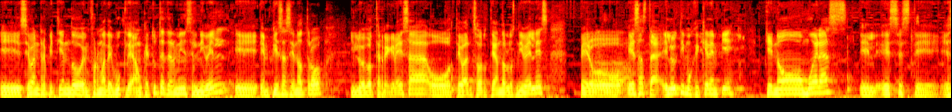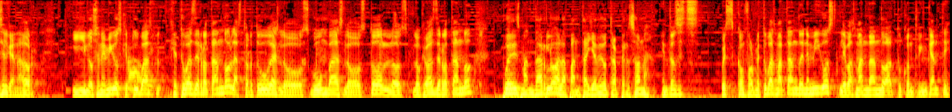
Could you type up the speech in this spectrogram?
eh, se van repitiendo en forma de bucle. Aunque tú te termines el nivel, eh, empiezas en otro y luego te regresa o te van sorteando los niveles. Pero es hasta el último que queda en pie. Que no mueras, es este es el ganador. Y los enemigos que tú Ah, vas ok. que tú vas derrotando, las tortugas, los goombas, los todos los lo que vas derrotando, puedes mandarlo a la pantalla de otra persona. Entonces, pues conforme tú vas matando enemigos, le vas mandando a tu contrincante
